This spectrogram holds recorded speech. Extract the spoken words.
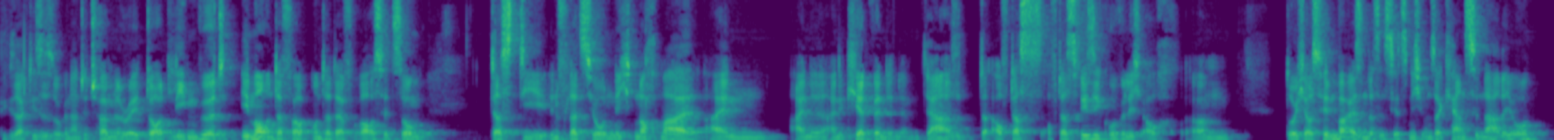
wie gesagt, diese sogenannte Terminal Rate dort liegen wird, immer unter, unter der Voraussetzung, dass die Inflation nicht nochmal ein, eine, eine Kehrtwende nimmt. Ja, also auf das, auf das Risiko will ich auch ähm, durchaus hinweisen. Das ist jetzt nicht unser Kernszenario,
